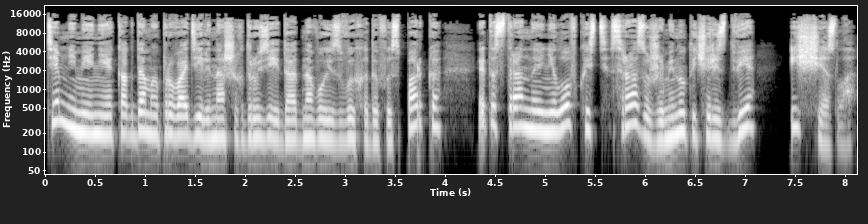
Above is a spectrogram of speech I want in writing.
Тем не менее, когда мы проводили наших друзей до одного из выходов из парка, эта странная неловкость сразу же, минуты через две, исчезла.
